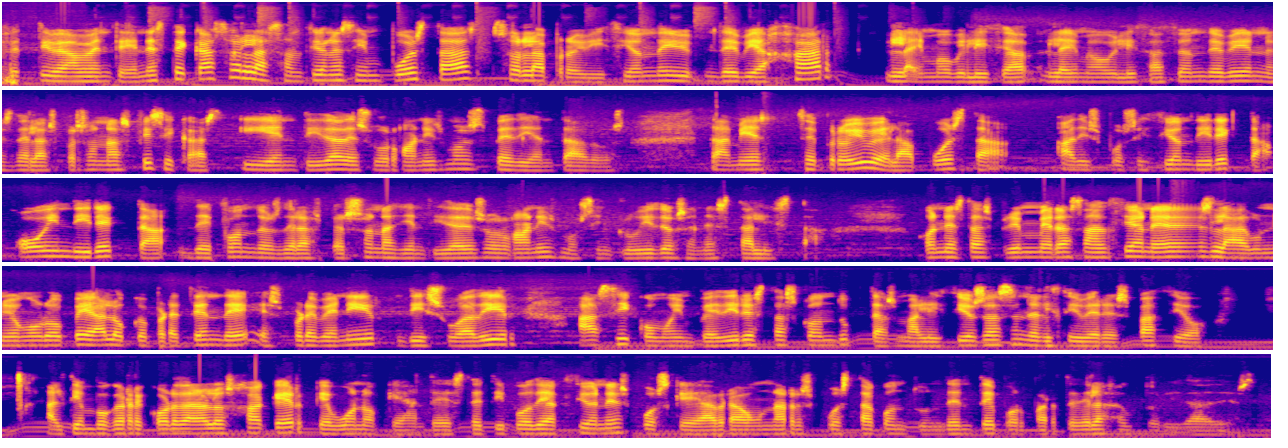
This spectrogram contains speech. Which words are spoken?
Efectivamente, en este caso las sanciones impuestas son la prohibición de, viajar, la, la, inmovilización de bienes de las personas físicas y entidades u organismos expedientados. También se prohíbe la puesta a disposición directa o indirecta de fondos de las personas y entidades o organismos incluidos en esta lista. Con estas primeras sanciones, la Unión Europea lo que pretende es prevenir, disuadir, así como impedir estas conductas maliciosas en el ciberespacio, al tiempo que recordar a los hackers que bueno que ante este tipo de acciones pues que habrá una respuesta contundente por parte de las autoridades.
